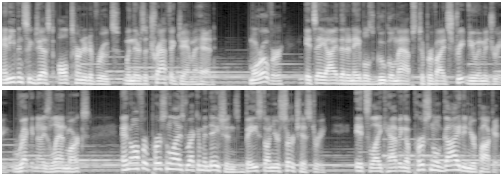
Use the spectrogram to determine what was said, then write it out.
and even suggest alternative routes when there's a traffic jam ahead. Moreover, it's AI that enables Google Maps to provide street view imagery, recognize landmarks, and offer personalized recommendations based on your search history. It's like having a personal guide in your pocket.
